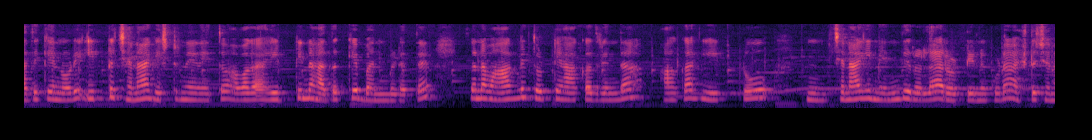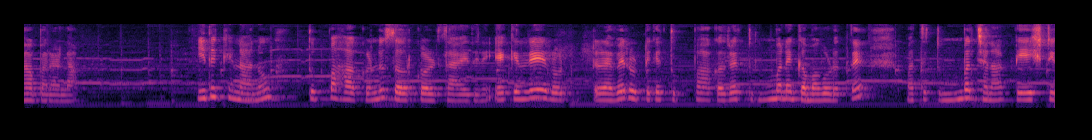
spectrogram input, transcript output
ಅದಕ್ಕೆ ನೋಡಿ ಹಿಟ್ಟು ಚೆನ್ನಾಗಿ ಎಷ್ಟು ನೆನೀತು ಆವಾಗ ಹಿಟ್ಟಿನ ಅದಕ್ಕೆ ಬಂದುಬಿಡುತ್ತೆ. ಸೊ ನಾವು ಆಗಲೇ ತೊಟ್ಟಿ ಹಾಕೋದ್ರಿಂದ ಆಗ ಹಿಟ್ಟು ಚೆನ್ನಾಗಿ ನೆಂದಿರೋಲ್ಲ, ರೊಟ್ಟಿನೂ ಕೂಡ ಅಷ್ಟು ಚೆನ್ನಾಗಿ ಬರಲ್ಲ. ಇದಕ್ಕೆ ನಾನು ತುಪ್ಪ ಹಾಕ್ಕೊಂಡು ಸವ್ರ್ಕೊಳ್ತಾ ಇದ್ದೀನಿ. ಯಾಕೆಂದರೆ ರೊಟ್ಟಿ ರವೆ ರೊಟ್ಟಿಗೆ ತುಪ್ಪ ಹಾಕಿದ್ರೆ ತುಂಬಾ ಘಮ ಕೊಡುತ್ತೆ ಮತ್ತು ತುಂಬ ಚೆನ್ನಾಗಿ ಟೇಸ್ಟಿ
